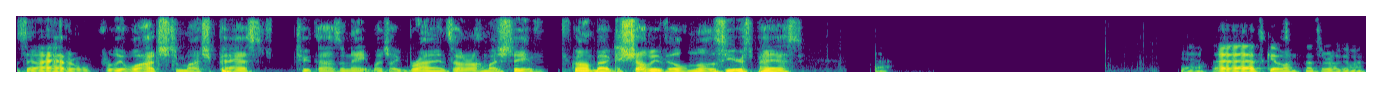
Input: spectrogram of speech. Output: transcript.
So I haven't really watched much past 2008, much like Brian. So I don't know how much they've gone back to Shelbyville in those years past. Yeah, that, that's a good one. That's a real good one.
